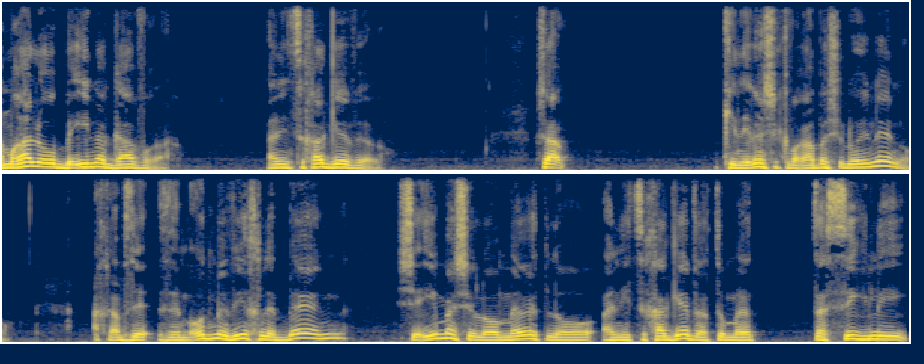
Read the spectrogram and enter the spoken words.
אמרה לו, באינה גברא, אני צריכה גבר. עכשיו, כנראה שכבר אבא שלו איננו. עכשיו, זה, זה מאוד מביך לבן שאימא שלו אומרת לו, אני צריכה גבר. זאת אומרת, תשיג לי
